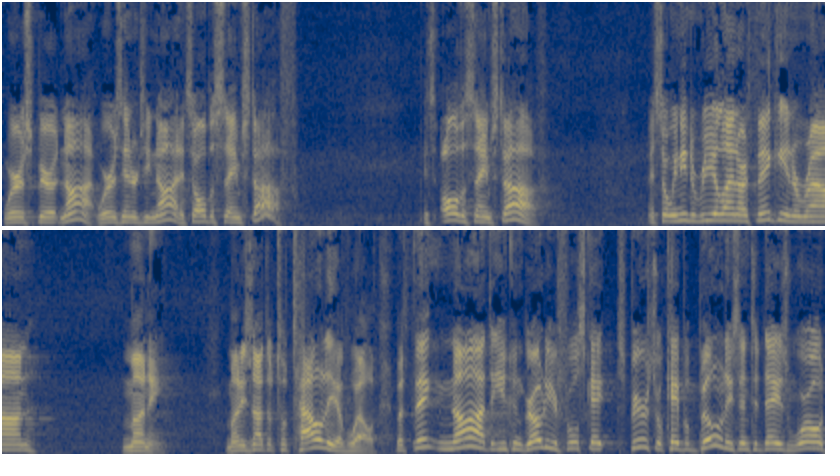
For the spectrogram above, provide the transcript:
Where is spirit not? Where is energy not? It's all the same stuff. It's all the same stuff. And so we need to realign our thinking around money. Money's not the totality of wealth. But think not that you can grow to your full spiritual capabilities in today's world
